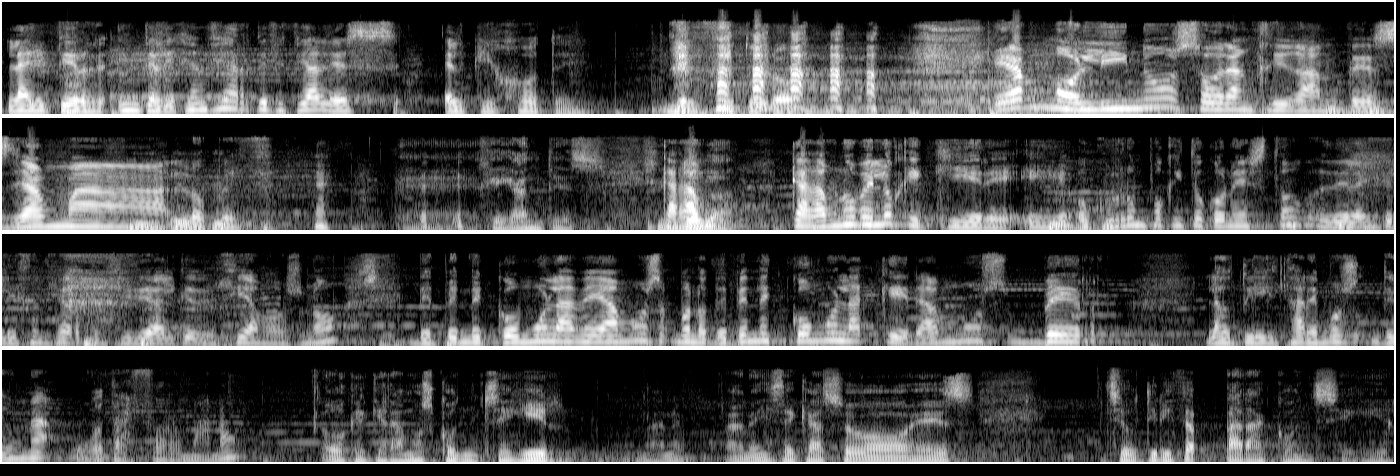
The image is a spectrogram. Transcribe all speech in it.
La inteligencia artificial es el Quijote del futuro. ¿Eran molinos o eran gigantes? Llama López. Eh, gigantes. Sin cada, duda. cada uno ve lo que quiere. Eh, ocurre un poquito con esto de la inteligencia artificial que decíamos, ¿no? Depende cómo la veamos, bueno, depende cómo la queramos ver, la utilizaremos de una u otra forma, ¿no? O que queramos conseguir. En ese caso es se utiliza para conseguir.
